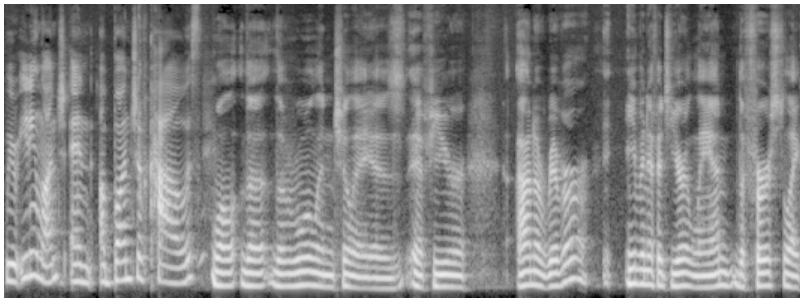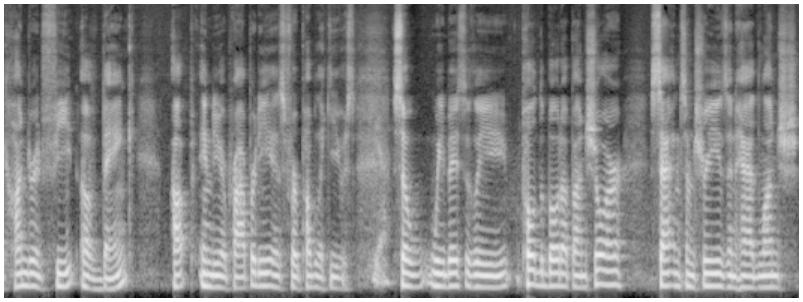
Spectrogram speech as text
We were eating lunch, and a bunch of cows. Well, the the rule in Chile is if you're on a river, even if it's your land, the first like hundred feet of bank up into your property is for public use. Yeah. So we basically pulled the boat up on shore, sat in some trees, and had lunch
